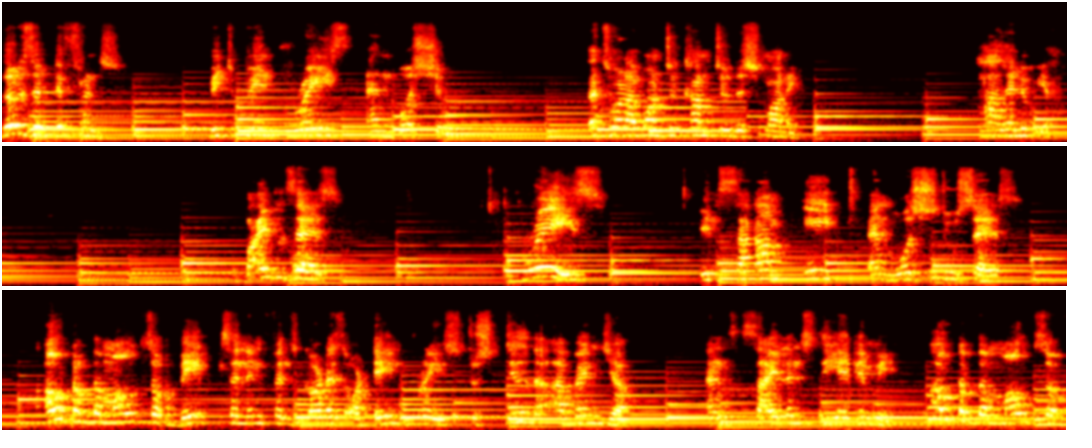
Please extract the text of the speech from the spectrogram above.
There is a difference between praise and worship. That's what I want to come to this morning. Hallelujah. The Bible says, praise in Psalm 8 and verse 2 says, Out of the mouths of babes and infants, God has ordained praise to still the avenger and silence the enemy. Out of the mouths of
